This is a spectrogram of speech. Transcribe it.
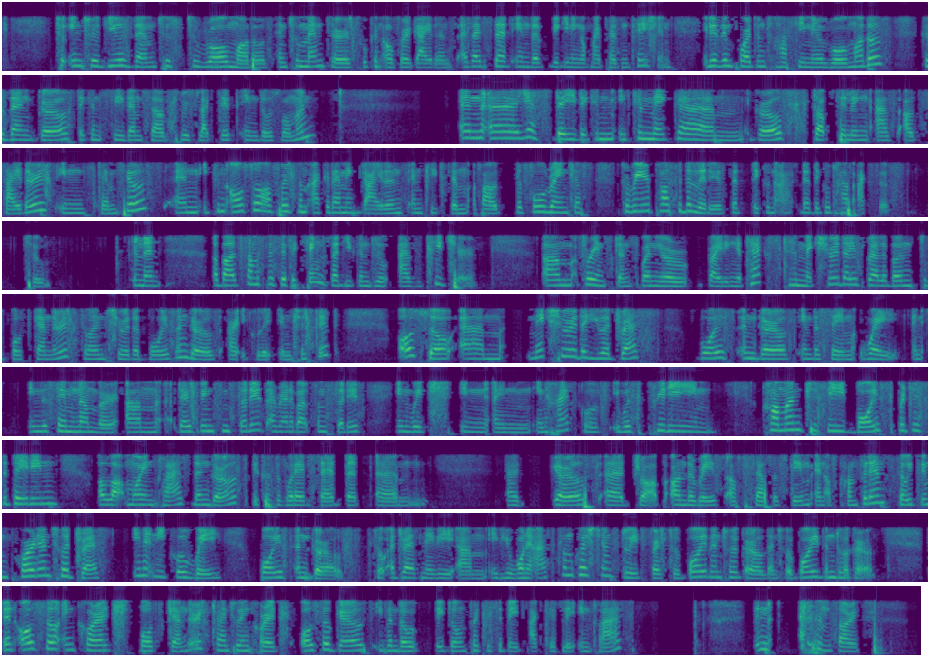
to introduce them to, to role models and to mentors who can offer guidance. As I've said in the beginning of my presentation, it is important to have female role models because then girls, they can see themselves reflected in those women. And uh, yes, they, they can it can make um, girls stop feeling as outsiders in STEM fields, and it can also offer some academic guidance and teach them about the full range of career possibilities that they could that they could have access to. And then about some specific things that you can do as a teacher. Um, for instance, when you're writing a text, make sure that it's relevant to both genders, so ensure that boys and girls are equally interested. Also, um, make sure that you address boys and girls in the same way and in the same number. Um, there's been some studies, I read about some studies in which in, in, in high schools it was pretty common to see boys participating a lot more in class than girls because of what I've said that um, uh, girls uh, drop on the race of self-esteem and of confidence. So it's important to address in an equal way boys and girls. So address maybe um, if you want to ask some questions, do it first to a boy, then to a girl, then to a boy, then to a girl. Then also encourage both genders, trying to encourage also girls even though they don't participate actively in class. Then, sorry,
